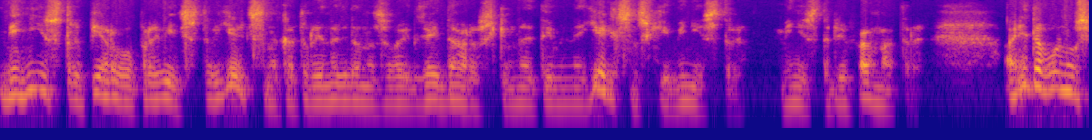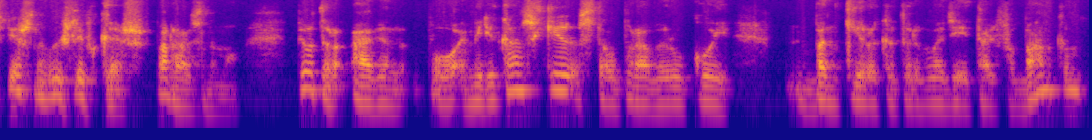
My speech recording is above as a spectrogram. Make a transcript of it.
министры первого правительства Ельцина, которые иногда называют Гайдаровским, но это именно ельцинские министры, министры-реформаторы, они довольно успешно вышли в кэш по-разному. Петр Авен по-американски стал правой рукой банкира, который владеет Альфа-банком.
